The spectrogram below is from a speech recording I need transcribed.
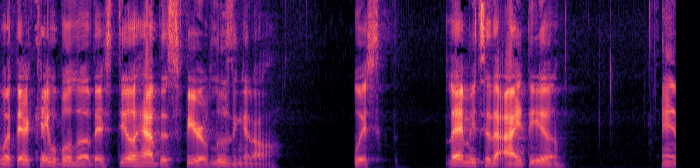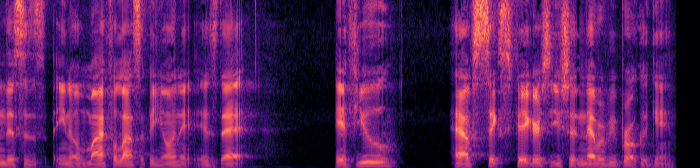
what they're capable of, they still have this fear of losing it all, which led me to the idea. And this is, you know, my philosophy on it is that if you have six figures, you should never be broke again.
